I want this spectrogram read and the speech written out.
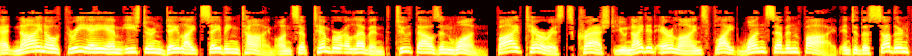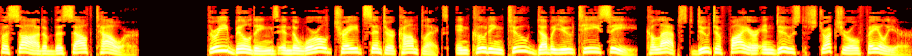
At 9.03 a.m. Eastern Daylight Saving Time on September 11, 2001, five terrorists crashed United Airlines Flight 175 into the southern facade of the South Tower. Three buildings in the World Trade Center complex, including two WTC, collapsed due to fire-induced structural failure.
